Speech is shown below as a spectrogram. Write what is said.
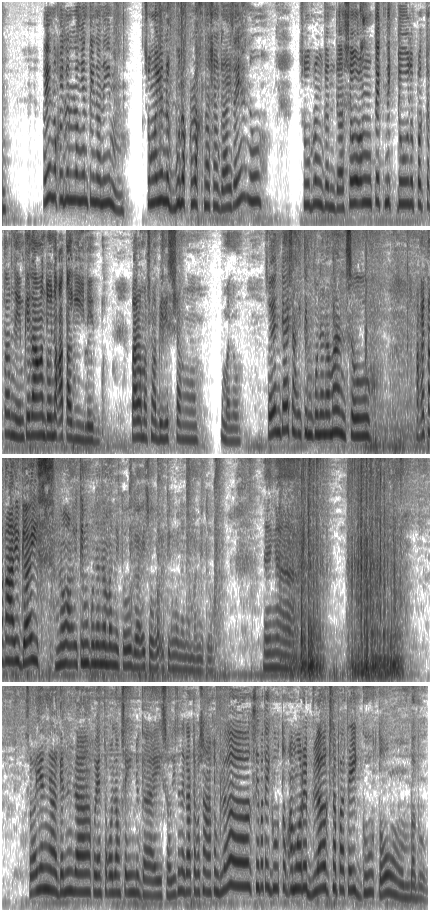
Ayan, oh, kailan lang yan tinanim? So, ngayon, nagbulaklak na siya, guys. Ayan, oh. Sobrang ganda. So, ang technique doon ng pagtatanim, kailangan doon nakatagilid para mas mabilis siyang umano. So, yan, guys. Ang itim ko na naman. So, Akit tayo guys. No, ang itim ko na naman ito guys. Sobrang itim ko na naman ito. Dahil nga. So ayan nga, ganun lang. Kwento ko lang sa inyo guys. So dito nagtatapos ang aking vlogs. Napatay gutom. Amore vlogs na patay gutom. Babo.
